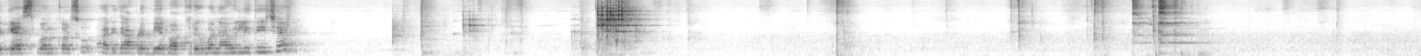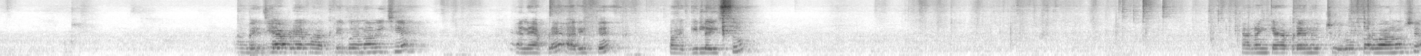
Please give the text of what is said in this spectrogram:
તો ગેસ બંધ કરશું. આ રીતે આપણે બે ભાખરીઓ બનાવી લીધી છે. હવે જે આપણે ભાખરી બનાવી છે, એને આપણે આ રીતે ભાગી લઈશું. કારણ કે આપણે એનો ચૂરો કરવાનો છે.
